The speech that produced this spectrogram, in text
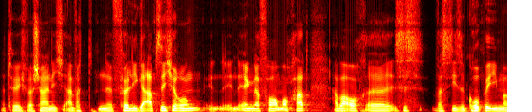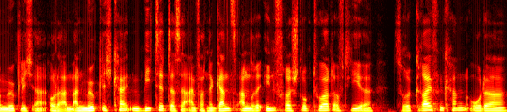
natürlich wahrscheinlich einfach eine völlige Absicherung in, in irgendeiner Form auch hat, aber auch äh, ist es, was diese Gruppe ihm ermöglicht äh, oder an Möglichkeiten bietet, dass er einfach eine ganz andere Infrastruktur hat, auf die er zurückgreifen kann oder,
